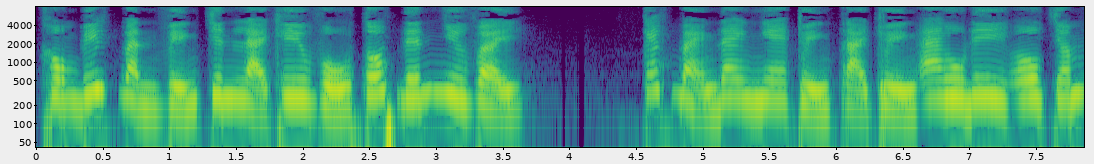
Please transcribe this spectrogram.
không biết Bành Viễn Chinh lại khiêu vũ tốt đến như vậy. Các bạn đang nghe truyện tại truyện audio.fiz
